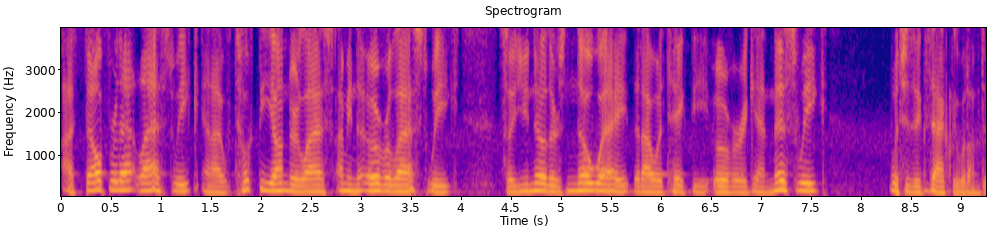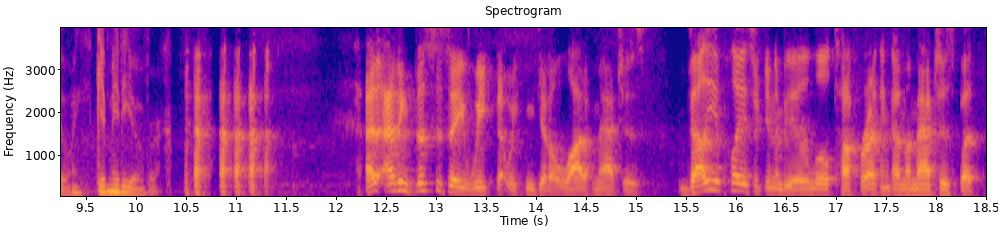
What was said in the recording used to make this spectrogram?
I fell for that last week, and I took the under last. I mean the over last week. So you know, there's no way that I would take the over again this week, which is exactly what I'm doing. Give me the over. I, I think this is a week that we can get a lot of matches. Value plays are going to be a little tougher, I think, on the matches, but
